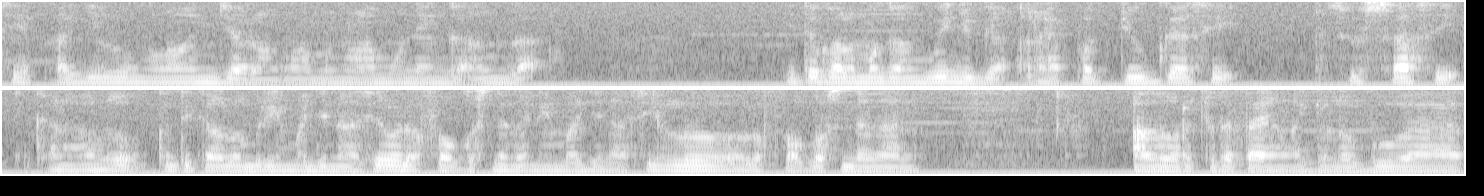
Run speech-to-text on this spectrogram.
pasti pagi lu ngelonjor ngelamun-ngelamun yang enggak enggak itu kalau mau gangguin juga repot juga sih susah sih. Karena kan lo ketika lo berimajinasi lo udah fokus dengan imajinasi lo lo fokus dengan alur cerita yang lagi lo buat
